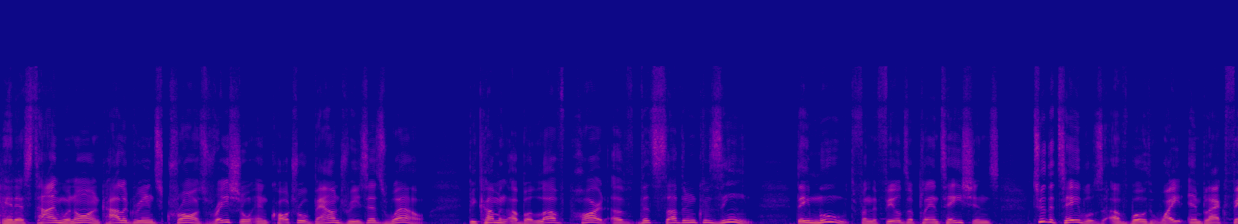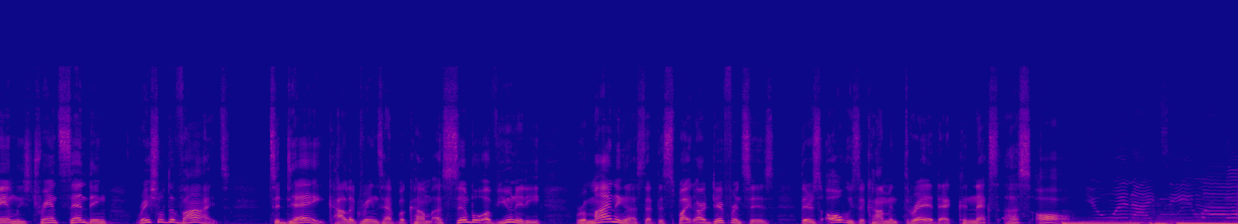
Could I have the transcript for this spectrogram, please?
And as time went on, collard greens crossed racial and cultural boundaries as well, becoming a beloved part of the Southern cuisine. They moved from the fields of plantations to the tables of both white and black families, transcending racial divides. Today, collard greens have become a symbol of unity, reminding us that despite our differences, there's always a common thread that connects us all. U-N-I-T-Y.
